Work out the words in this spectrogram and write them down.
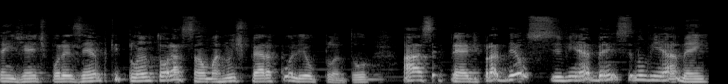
Tem gente, por exemplo, que planta oração, mas não espera colher o plantou. Ah, você pede para Deus, se vier bem, se não vier, amém.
